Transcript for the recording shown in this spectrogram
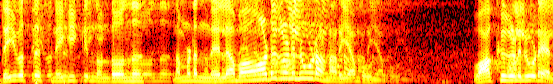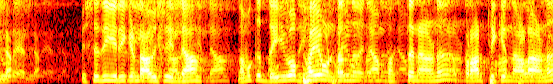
ദൈവത്തെ സ്നേഹിക്കുന്നുണ്ടോ എന്ന് നമ്മുടെ നിലപാടുകളിലൂടെയാണ് അറിയാൻ പോകുന്നത്. വാക്കുകളിലൂടെയല്ല. വിശദീകരിക്കേണ്ട ആവശ്യമില്ല. നമുക്ക് ദൈവഭയം ഉണ്ടെന്ന് ഞാൻ ഭക്തനാണ് പ്രാർത്ഥിക്കുന്ന ആളാണ്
